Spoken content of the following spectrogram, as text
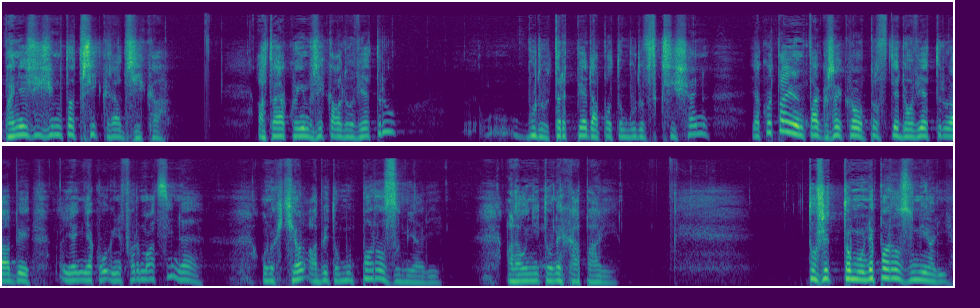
Pane Ježíš jim to třikrát říká. A to jako jim říkal do větru, budu trpět a potom budu vzkříšen. Jako to jen tak řekl prostě do větru, aby nějakou informaci? Ne. On chtěl, aby tomu porozuměli, ale oni to nechápali. To, že tomu neporozuměli,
